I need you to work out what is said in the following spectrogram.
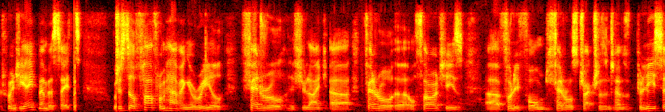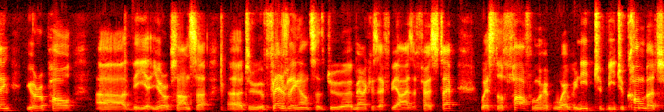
28 member states, which is still far from having a real federal, if you like, uh, federal uh, authorities, uh, fully formed federal structures in terms of policing, Europol, uh, the Europe's answer uh, to a fledgling answer to America's FBI as a first step. We're still far from where- we need to be to combat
